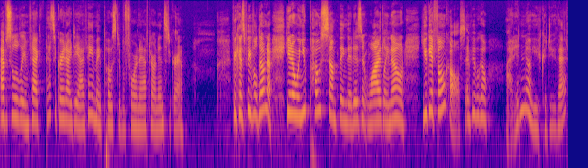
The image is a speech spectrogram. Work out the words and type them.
Absolutely. In fact, that's a great idea. I think I may post it before and after on Instagram because people don't know. You know, when you post something that isn't widely known, you get phone calls and people go, I didn't know you could do that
